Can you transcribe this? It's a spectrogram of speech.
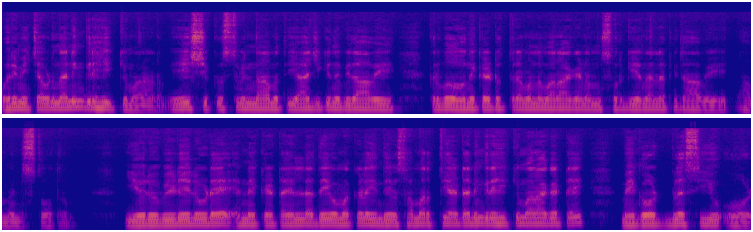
ഒരുമിച്ച് അവിടുന്ന് അനുഗ്രഹിക്കുമാറാണ് യേശു ക്രിസ്തുവിൻ നാമത്തിൽ യാചിക്കുന്നു പിതാവേ. കൃപ തോന്നിക്കേട്ട് ഉത്തരമെന്ന് മാറാകണം. സ്വർഗീയ നല്ല പിതാവേ. അമൻ സ്തോത്രം. ഈ ഒരു വീഡിയോയിലൂടെ എന്നെ കേട്ട എല്ലാ ദൈവമക്കളെയും ദൈവ സമൃദ്ധിയായിട്ട് അനുഗ്രഹിക്കുമാറാകട്ടെ. May God bless you all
